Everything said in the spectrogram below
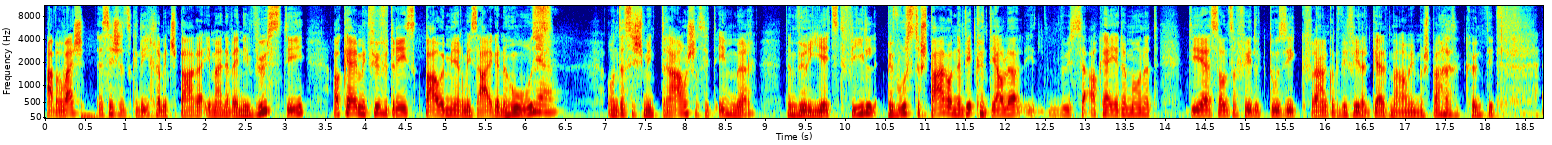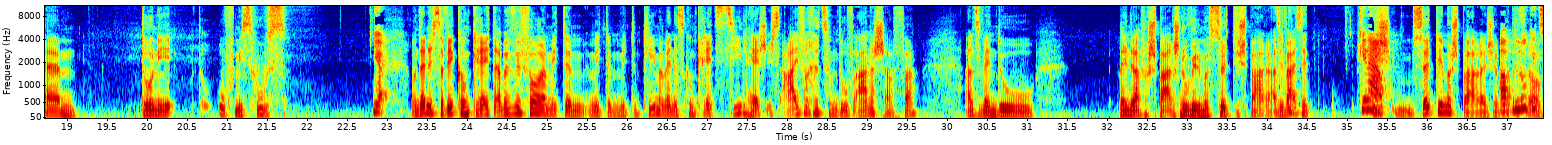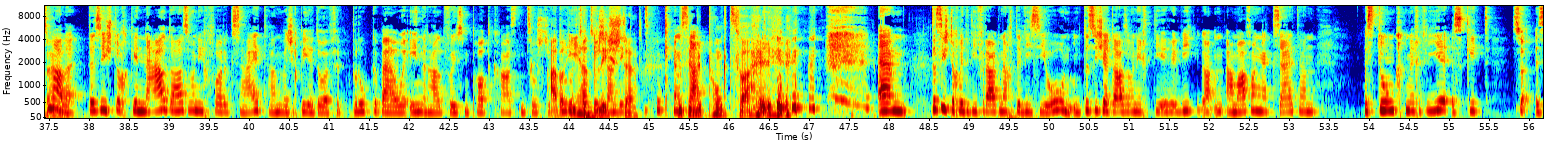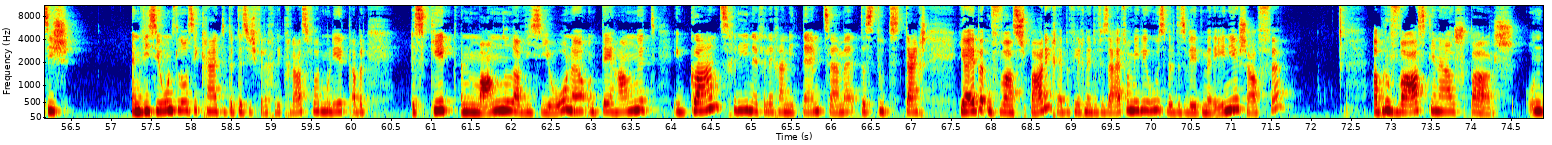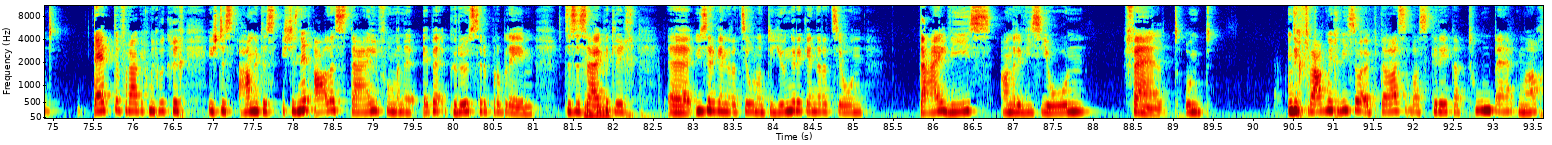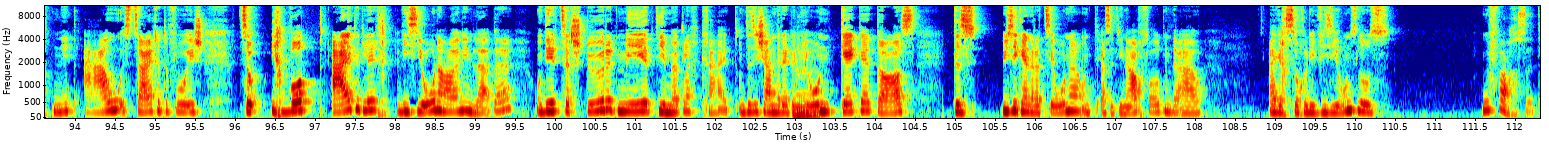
aber weißt, es ist das Gleiche mit Sparen. Ich meine, wenn ich wüsste, okay, mit 35 baue ich mir mein eigenes Haus yeah. und das ist mein Traum schon seit immer, dann würde ich jetzt viel bewusster sparen und dann könnte ich auch wissen, okay, jeden Monat die so und so viel 1000 Franken oder wie viel Geld man auch immer sparen könnte, ähm, tue ich auf mein Haus. Ja. Und dann ist es so wie konkreter. Aber wie vorher mit dem, mit, dem, mit dem Klima, wenn du ein konkretes Ziel hast, ist es einfacher, um darauf anzuschaffen als wenn du, wenn du einfach sparst, nur weil man sollte sparen. Also ich weiß nicht. Genau. Ist, sollte man sparen, ist eine Aber schau Frage. jetzt mal, das ist doch genau das, was ich vorher gesagt habe. Weißt, ich bin ja hier für die Brücke bauen innerhalb von unserem Podcast und so Aber ich so habe die zuständig. Liste. Wir sind genau. mit Punkt 2. Ähm, das ist doch wieder die Frage nach der Vision. Und das ist ja das, was ich die, wie am Anfang gesagt habe. Es dunkelt mich wie, es gibt so, es ist eine Visionslosigkeit, oder das ist vielleicht ein bisschen krass formuliert, aber es gibt einen Mangel an Visionen und der hängt im ganz Kleinen vielleicht auch mit dem zusammen, dass du denkst, ja eben, auf was spare ich? Eben vielleicht nicht auf ein Einfamilienhaus, weil das wird man eh nie schaffen. Aber auf was genau sparst? Und dort frage ich mich wirklich, ist das, hängt das, ist das nicht alles Teil von einem eben grösseren Problem? Dass es eigentlich äh, unserer Generation und der jüngeren Generation teilweise an einer Vision fehlt. Und, und ich frage mich, wieso, ob das, was Greta Thunberg macht, nicht auch ein Zeichen davon ist, so, ich will eigentlich Visionen haben in meinem Leben und ihr zerstört mir die Möglichkeit. Und das ist eine Rebellion gegen das, dass unsere Generationen und also die Nachfolgenden auch eigentlich so ein bisschen visionslos aufwachsen.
